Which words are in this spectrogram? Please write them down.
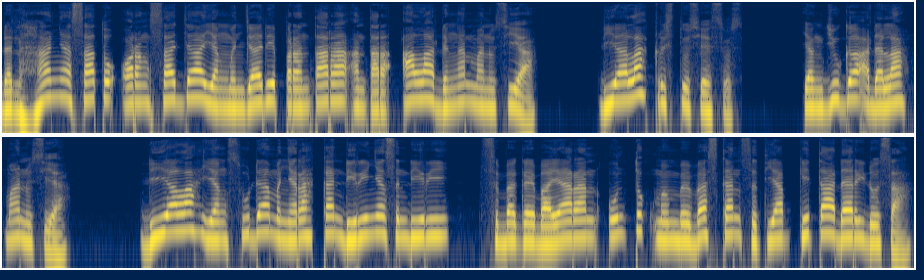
dan hanya satu orang saja yang menjadi perantara antara Allah dengan manusia. Dialah Kristus Yesus, yang juga adalah manusia. Dialah yang sudah menyerahkan dirinya sendiri sebagai bayaran untuk membebaskan setiap kita dari dosa.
